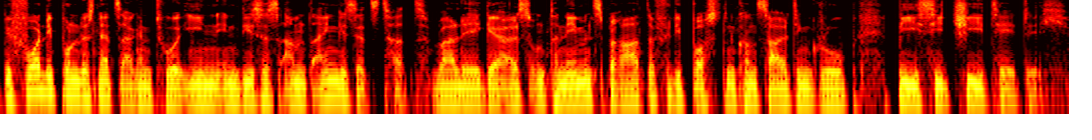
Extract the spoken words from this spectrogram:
Bevor die Bundesnetzagentur ihn in dieses Amt eingesetzt hat, war Lege als Unternehmensberater für die Boston Consulting Group BCG tätig.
